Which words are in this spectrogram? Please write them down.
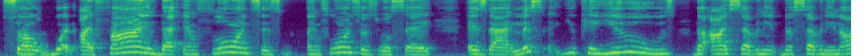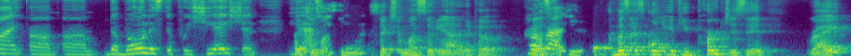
So what I find that influences influencers will say is that listen, you can use the I seventy, the seventy nine, um, um, the bonus depreciation. Section yes, section one seventy nine of the code. Correct. But that's, only, but that's, only, if you purchase it, right?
